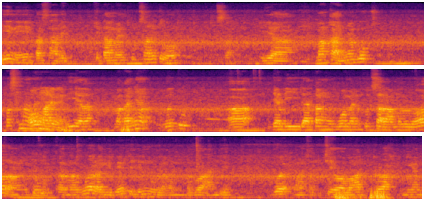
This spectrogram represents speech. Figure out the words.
ini pas hari kita main futsal itu loh. Iya makanya gua pas kemarin, Oh, kemarin ya? iya makanya gua tuh uh, jadi datang gua main futsal sama lu orang itu karena gua lagi bete jenuh ya kan gua anjir gua merasa kecewa banget lah dengan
